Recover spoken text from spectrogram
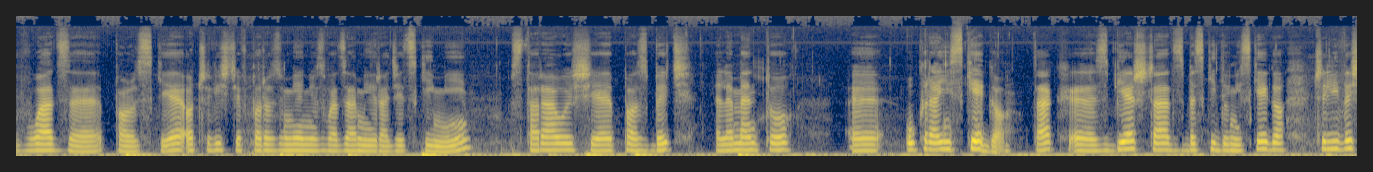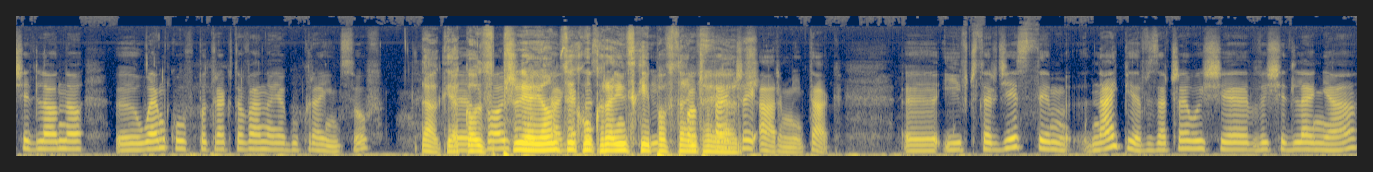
władze polskie, oczywiście w porozumieniu z władzami radzieckimi, starały się pozbyć elementu y, ukraińskiego, tak, y, z Bieszczad, z Beskidu Niskiego, czyli wysiedlono y, Łemków, potraktowano jak Ukraińców. Tak, E, jako Wojtków, tak, sprzyjających jako ukraińskiej powstańczej powstańczej armii. tak. I w 40 najpierw zaczęły się wysiedlenia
